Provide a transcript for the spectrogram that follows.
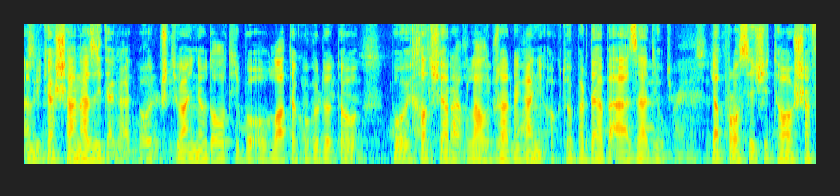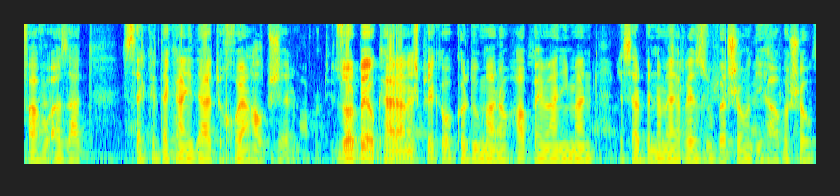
ئەمریکا شانازی دەکات بەوەی پشتیوانی نێودەوڵەتی بۆ ئەو وڵاتە کۆکردۆتەوە بۆ ئەوەی خەڵکی ئێراق لە هەڵبژاردنەکانی ئۆکتۆبەردا بە ئازادی و لە پڕۆسەیەکی تەواو شەفاف و ئازاد سەرکردەکانی داهاتوو خۆیان هەڵبژێرن زۆر بەی ئەو کارانەش پێکەوە کردومانە و هاوپەیمانیمان لەسەر بنەمای ڕێز و بەرژەوەندی هاوبەشە و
